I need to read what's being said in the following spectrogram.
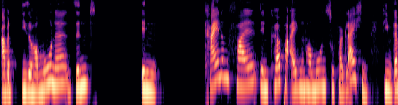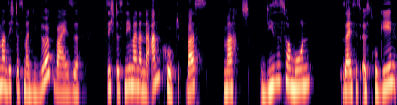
aber diese Hormone sind in keinem Fall den körpereigenen Hormonen zu vergleichen. Die, wenn man sich das mal die Wirkweise, sich das nebeneinander anguckt, was macht dieses Hormon, sei es jetzt Östrogen,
